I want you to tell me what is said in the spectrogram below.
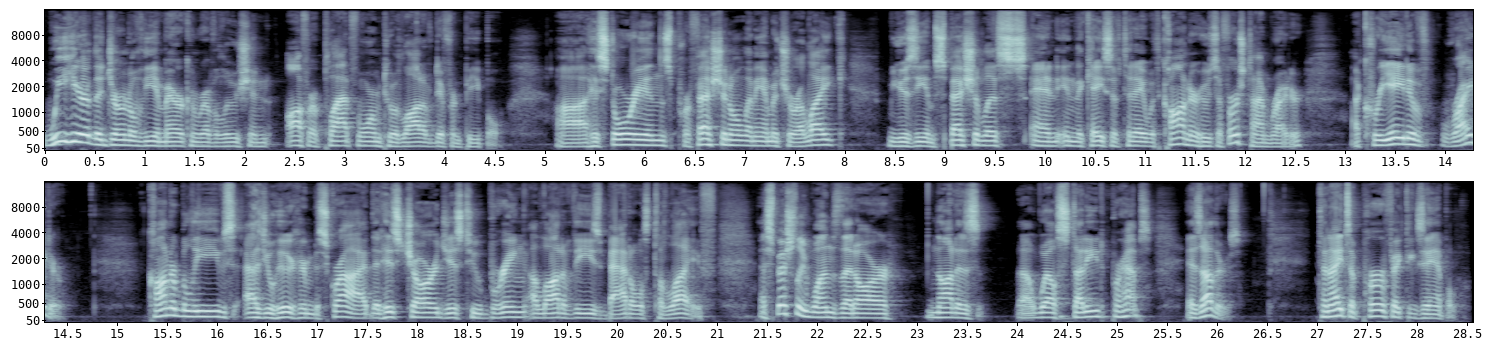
We here at the Journal of the American Revolution offer a platform to a lot of different people uh, historians, professional and amateur alike, museum specialists, and in the case of today with Connor, who's a first time writer, a creative writer. Connor believes, as you'll hear him describe, that his charge is to bring a lot of these battles to life, especially ones that are not as uh, well studied, perhaps, as others. Tonight's a perfect example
